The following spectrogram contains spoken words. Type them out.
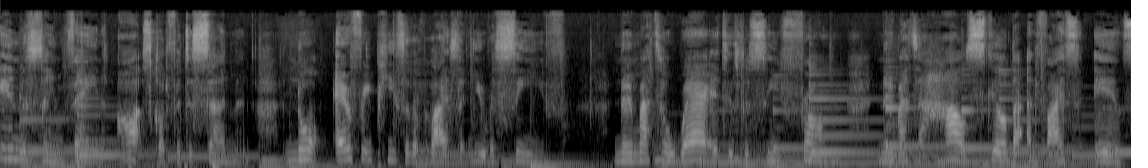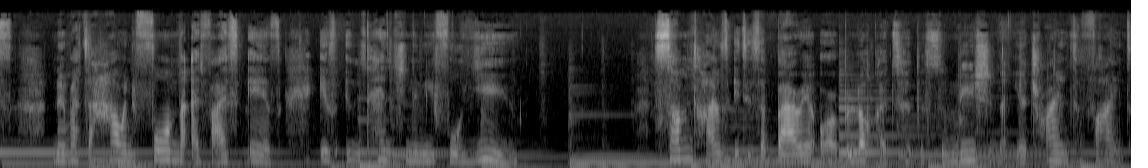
In the same vein, ask God for discernment. Not every piece of advice that you receive, no matter where it is received from, no matter how skilled that advice is, no matter how informed that advice is, is intentionally for you Sometimes it is a barrier or a blocker to the solution that you're trying to find.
